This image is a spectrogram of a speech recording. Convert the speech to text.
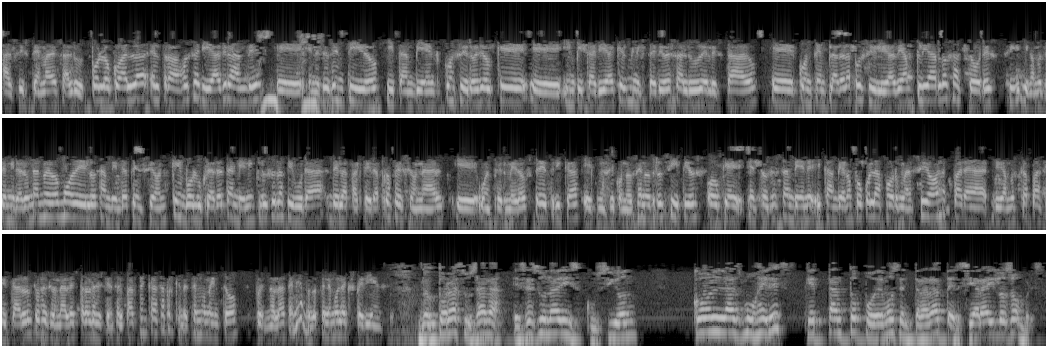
al sistema de salud. Por lo cual el trabajo sería grande eh, en ese sentido y también considero yo que eh, invitaría a que el Ministerio de Salud del Estado eh, contemplara la posibilidad de ampliar los actores, sí, digamos de mirar un nuevo modelo también de atención que involucrara también incluso la figura de la partera profesional o enfermera obstétrica, como se conoce en otros sitios, o que entonces también cambiar un poco la formación para, digamos, capacitar a los profesionales para la asistencia al parto en casa, porque en este momento pues no la tenemos, no tenemos la experiencia. Doctora Susana, esa es una discusión con las mujeres, ¿qué tanto podemos entrar a terciar ahí los hombres?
